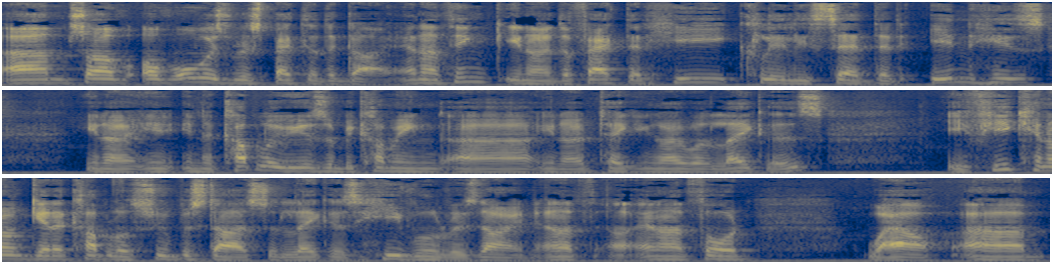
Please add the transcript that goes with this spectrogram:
Um, so I've, I've always respected the guy, and I think you know the fact that he clearly said that in his, you know, in, in a couple of years of becoming, uh, you know, taking over the Lakers, if he cannot get a couple of superstars to the Lakers, he will resign. And I th- and I thought, wow, um,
